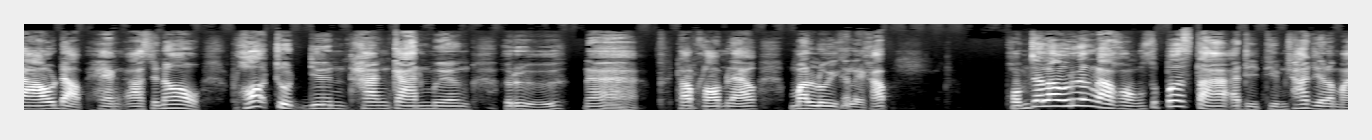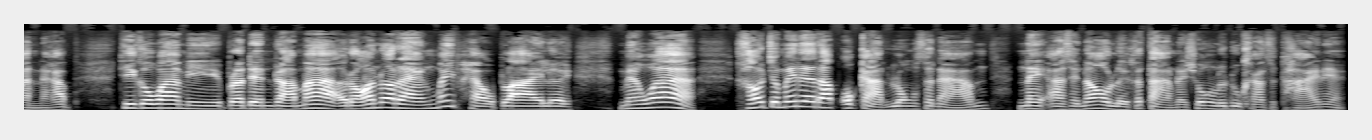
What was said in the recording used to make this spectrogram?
ดาวดับแห่งอาร์เซนอล เพราะจุดยืนทางการเมืองเหรอนะถ้าพร้อมแล้วมาลุยกันเลยครับ ผมจะเล่าเรื่องราวของซูเปอร์สตาร์อดีตทีมชาติเยอรมันนะครับ ที่ก็ว่ามีประเด็นดราม่าร้อนแรงไม่แผ่วปลายเลย แม้ว่า เขาจะไม่ได้รับโอกาสลงสนามในอาร์เซนอลเลยก็ตามในช่วงฤดูกาลสุดท้ายเนี่ย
